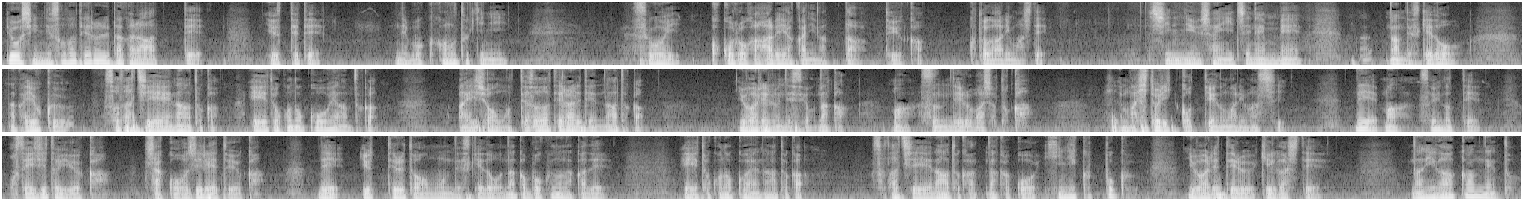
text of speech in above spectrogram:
両親に育てられたからって言っててで僕この時にすごい心が晴れやかになったというかことがありまして新入社員1年目なんですけどなんかよく育ちええなとか、ええとこの子やんとか、愛情を持って育てられてんなとか言われるんですよ。なんか、まあ住んでる場所とか、まあ一人っ子っていうのもありますし。で、まあそういうのってお世辞というか、社交辞令というか、で言ってるとは思うんですけど、なんか僕の中で、ええとこの子やなとか、育ちええなとか、なんかこう皮肉っぽく言われてる気がして、何があかんねんと。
